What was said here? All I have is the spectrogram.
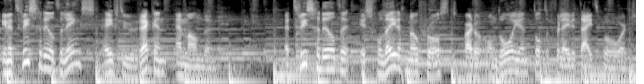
In het vriesgedeelte links heeft u rekken en manden. Het vriesgedeelte is volledig no frost, waardoor ontdooien tot de verleden tijd behoort.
